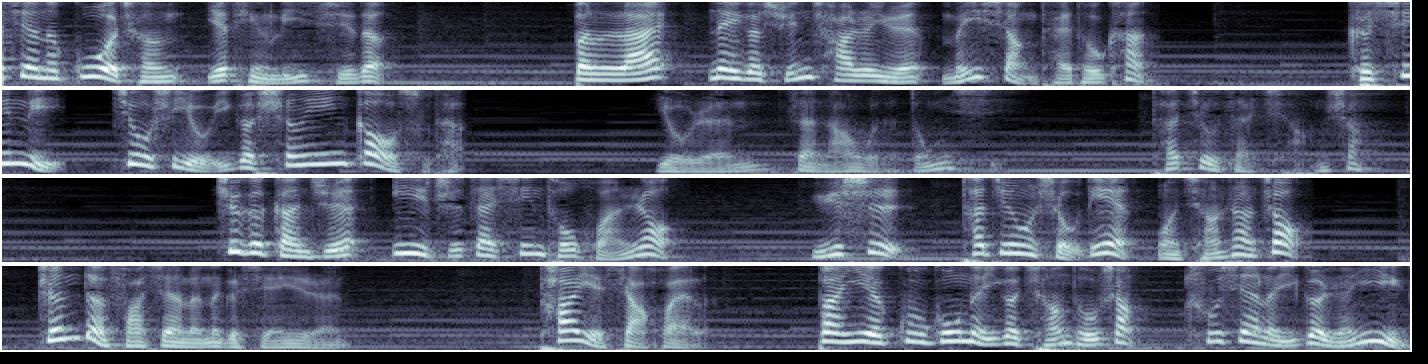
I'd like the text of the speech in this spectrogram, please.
现的过程也挺离奇的，本来那个巡查人员没想抬头看。可心里就是有一个声音告诉他，有人在拿我的东西，他就在墙上。这个感觉一直在心头环绕，于是他就用手电往墙上照，真的发现了那个嫌疑人。他也吓坏了，半夜故宫的一个墙头上出现了一个人影，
